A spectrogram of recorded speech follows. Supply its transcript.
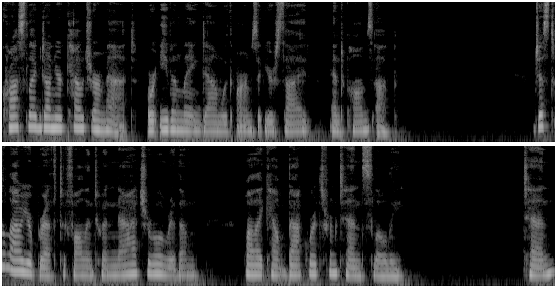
cross legged on your couch or mat, or even laying down with arms at your side and palms up. Just allow your breath to fall into a natural rhythm while I count backwards from 10 slowly. 10,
